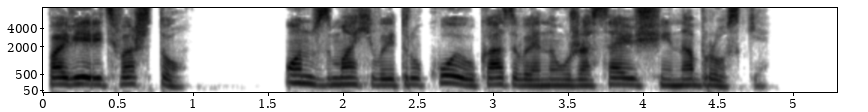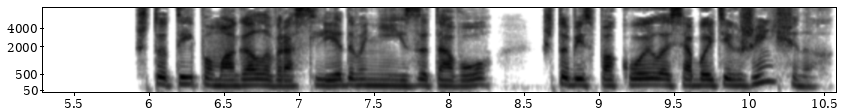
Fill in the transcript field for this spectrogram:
«Поверить во что?» Он взмахивает рукой, указывая на ужасающие наброски. «Что ты помогала в расследовании из-за того, что беспокоилась об этих женщинах?»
